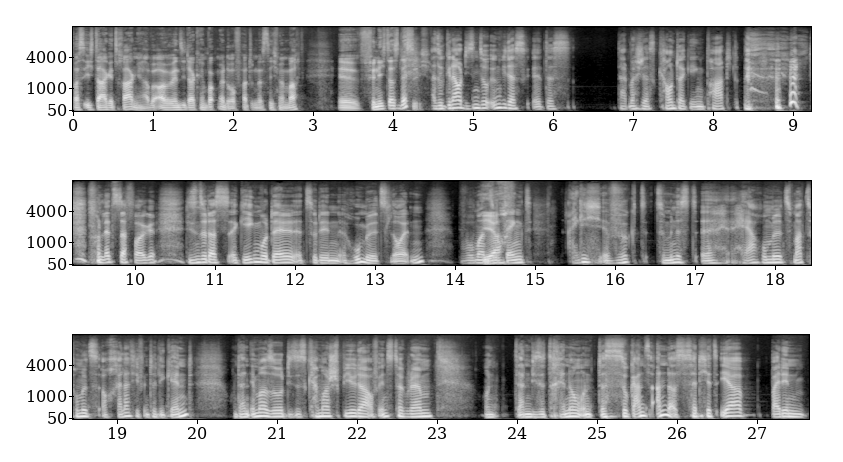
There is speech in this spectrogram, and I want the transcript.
was ich da getragen habe. Aber wenn sie da keinen Bock mehr drauf hat und das nicht mehr macht, äh, finde ich das lässig. Also genau, die sind so irgendwie das, äh, das da hat man schon das Counter gegen Part von letzter Folge. Die sind so das äh, Gegenmodell äh, zu den Hummels-Leuten, wo man ja. so denkt, eigentlich wirkt zumindest äh, Herr Hummels, Mats Hummels auch relativ intelligent und dann immer so dieses Kammerspiel da auf Instagram und dann diese Trennung und das ist so ganz anders. Das hätte ich jetzt eher bei den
